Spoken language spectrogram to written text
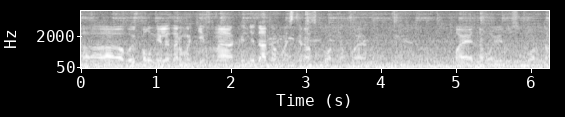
а, выполнили норматив на кандидата в мастера спорта по, по этому виду спорта.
